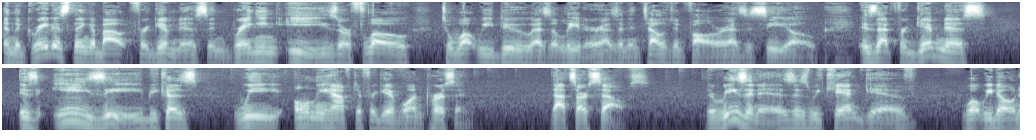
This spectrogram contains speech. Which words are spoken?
And the greatest thing about forgiveness and bringing ease or flow to what we do as a leader, as an intelligent follower, as a CEO, is that forgiveness is easy because we only have to forgive one person. That's ourselves. The reason is is we can't give what we don't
